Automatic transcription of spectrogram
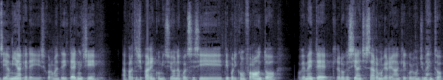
sia mia che dei, sicuramente dei tecnici a partecipare in commissione a qualsiasi tipo di confronto. Ovviamente credo che sia necessario magari anche il coinvolgimento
